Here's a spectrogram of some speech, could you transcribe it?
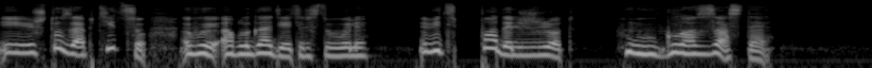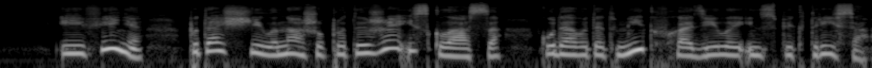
И что за птицу вы облагодетельствовали? Ведь падаль жрет, глазастая. И Феня потащила нашу протеже из класса, куда в этот миг входила инспектриса.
